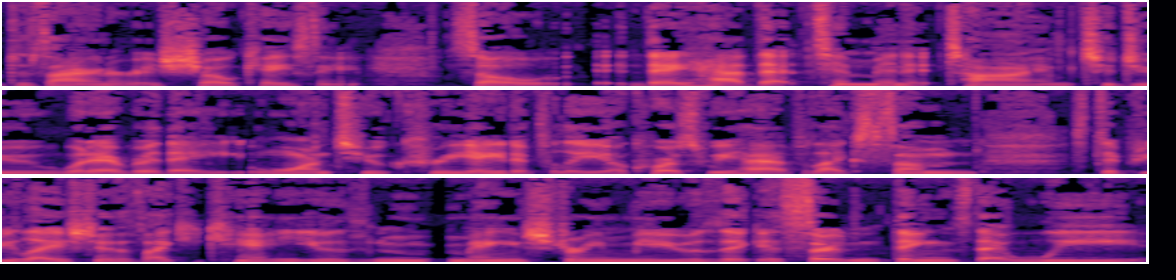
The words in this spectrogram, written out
designer is showcasing. So they have that 10 minute time to do whatever they want to creatively. Of course, we have like some stipulations, like you can't use m- mainstream music. It's certain things that we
